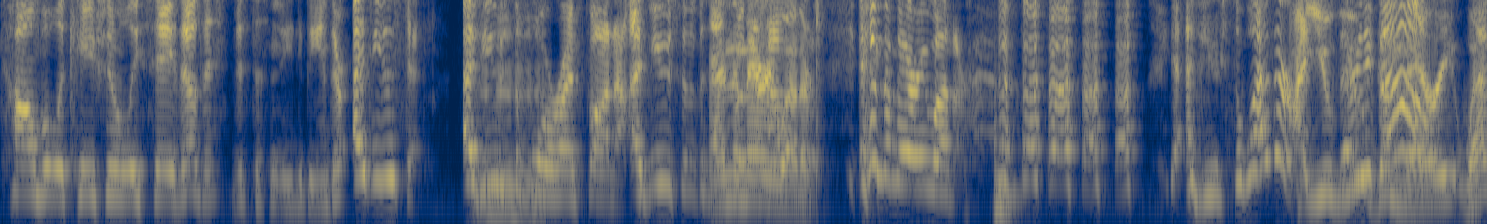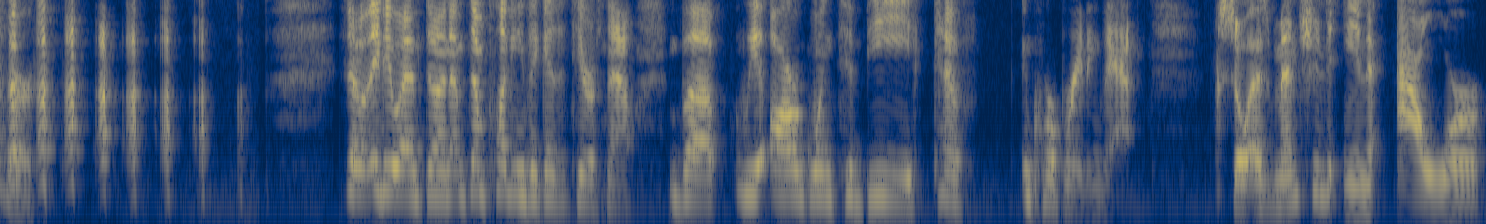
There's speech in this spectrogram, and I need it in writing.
Tom will occasionally say, though this this doesn't need to be in there. I've used it. I've used the mm-hmm. flora and fauna. I've used it. And the Merryweather. And the Merryweather. yeah, I've used the weather. I, you've There used you the go. merry weather. So anyway, I'm done. I'm done plugging the Gazetteers now. But we are going to be kind of incorporating that. So, as mentioned in our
